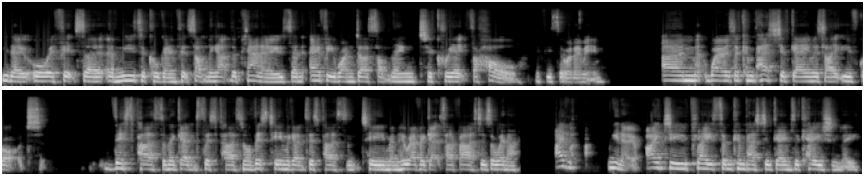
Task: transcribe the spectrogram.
you know or if it's a, a, musical game if it's something at the pianos then everyone does something to create the whole if you see what i mean. Um, whereas a competitive game is like you've got this person against this person or this team against this person team and whoever gets there first is a winner. I'm you know i do play some competitive games occasionally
